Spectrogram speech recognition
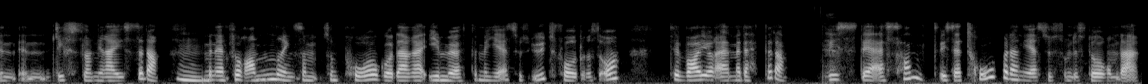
en, en livslang reise, da. Mm. Men en forandring som, som pågår der jeg i møte med Jesus utfordres òg til hva gjør jeg med dette, da? Hvis det er sant, hvis jeg tror på den Jesus som det står om der,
